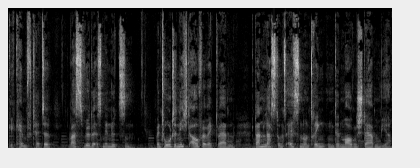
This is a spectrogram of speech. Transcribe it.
gekämpft hätte, was würde es mir nützen? Wenn Tote nicht auferweckt werden, dann lasst uns essen und trinken, denn morgen sterben wir.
